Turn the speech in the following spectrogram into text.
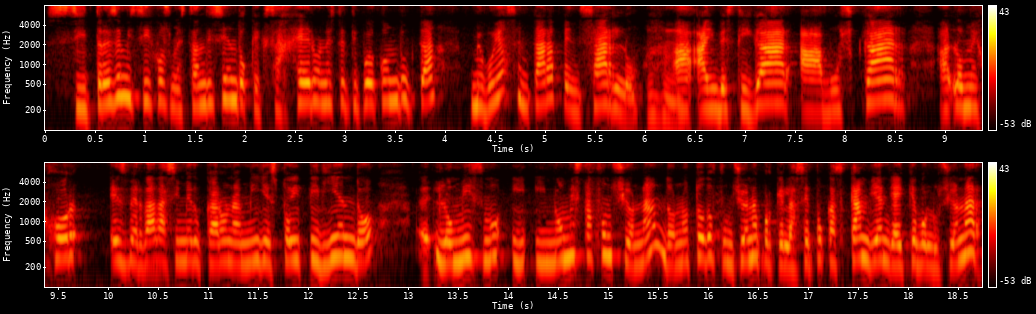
si tres de mis hijos me están diciendo que exagero en este tipo de conducta, me voy a sentar a pensarlo, a, investigar, a buscar. A lo mejor es verdad, así me educaron a mí y estoy pidiendo eh, lo mismo y, y no me está funcionando. No todo funciona porque las épocas cambian y hay que evolucionar.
